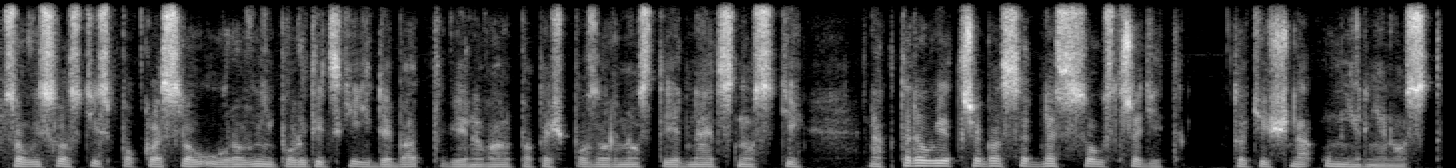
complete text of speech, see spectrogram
V souvislosti s pokleslou úrovní politických debat věnoval papež pozornost jedné cnosti, na kterou je třeba se dnes soustředit – totiž na umírněnost.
